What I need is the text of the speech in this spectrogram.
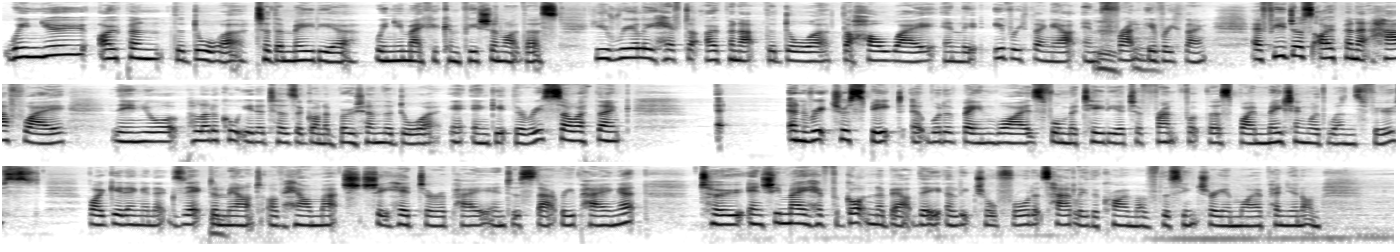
when you open the door to the media when you make a confession like this, you really have to open up the door the whole way and let everything out and mm, front mm. everything. If you just open it halfway, then your political editors are going to boot in the door and, and get the rest. So I think in retrospect, it would have been wise for Metiria to front foot this by meeting with WINZ first, by getting an exact mm. amount of how much she had to repay and to start repaying it. To, and she may have forgotten about the electoral fraud. It's hardly the crime of the century, in my opinion. I'm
